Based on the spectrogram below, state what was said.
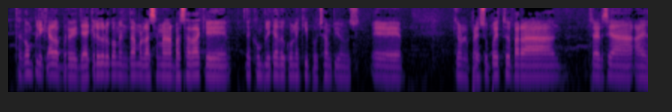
Está complicado, porque ya creo que lo comentamos la semana pasada que es complicado que un equipo Champions, eh, con el presupuesto para traerse a, a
